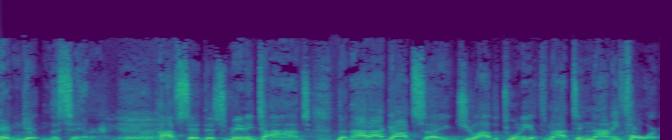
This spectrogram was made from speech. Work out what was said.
and getting the sinner. I've said this many times. The night I got saved, July the 20th, 1994,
